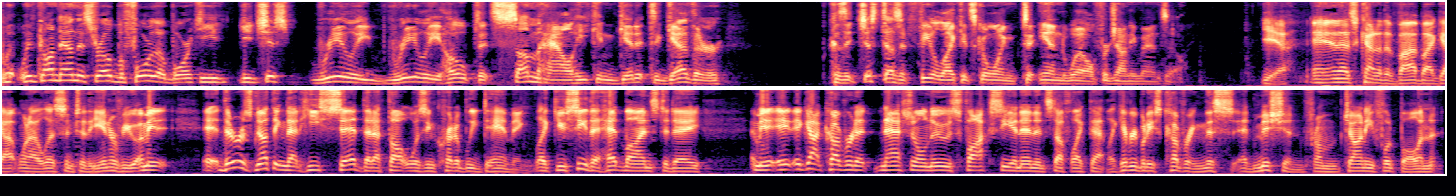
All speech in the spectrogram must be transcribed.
We've gone down this road before, though, Borky. You, you just really, really hope that somehow he can get it together because it just doesn't feel like it's going to end well for Johnny Manziel. Yeah, and that's kind of the vibe I got when I listened to the interview. I mean, there was nothing that he said that I thought was incredibly damning. Like you see the headlines today. I mean, it, it, got covered at national news, Fox, CNN, and stuff like that. Like everybody's covering this admission from Johnny Football, and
